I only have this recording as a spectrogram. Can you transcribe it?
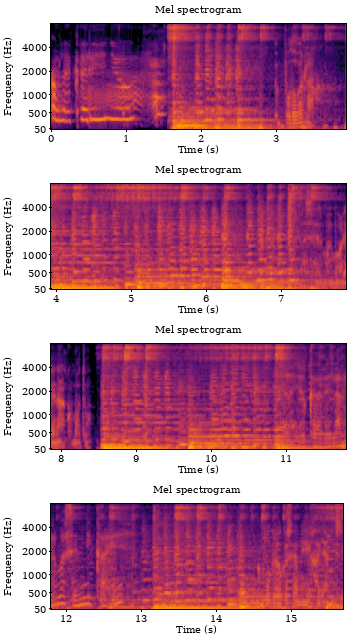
Hola, cariño. ¿Puedo verla? Étnica, ¿eh? No creo que sea mi hija, Yanis.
